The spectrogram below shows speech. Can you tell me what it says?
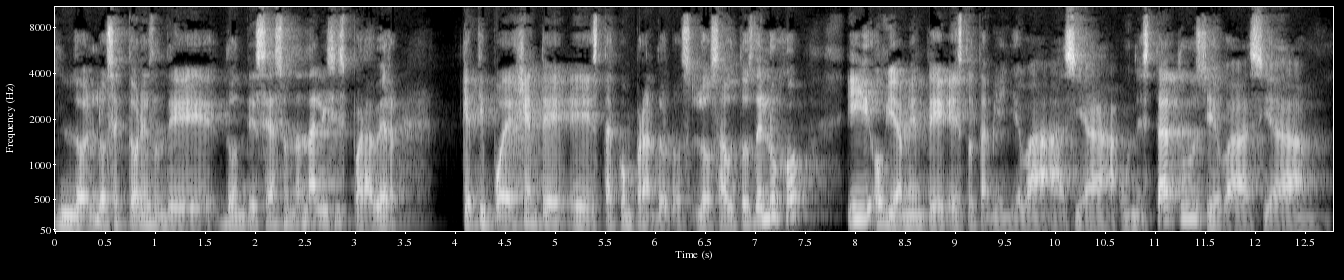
los sectores donde, donde se hace un análisis para ver qué tipo de gente está comprando los, los autos de lujo y obviamente esto también lleva hacia un estatus, lleva hacia,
